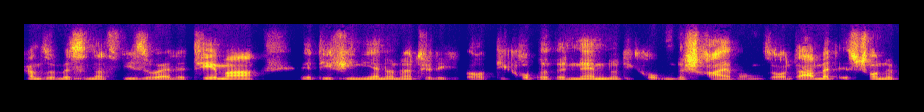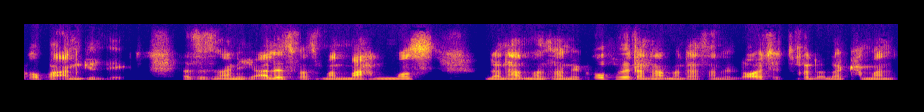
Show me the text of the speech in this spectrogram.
kann so ein bisschen das visuelle Thema äh, definieren und natürlich überhaupt die Gruppe benennen und die Gruppenbeschreibung. So, und damit ist schon eine Gruppe angelegt. Das ist eigentlich alles, was man machen muss. Und dann hat man seine Gruppe, dann hat man da seine Leute drin und dann kann man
